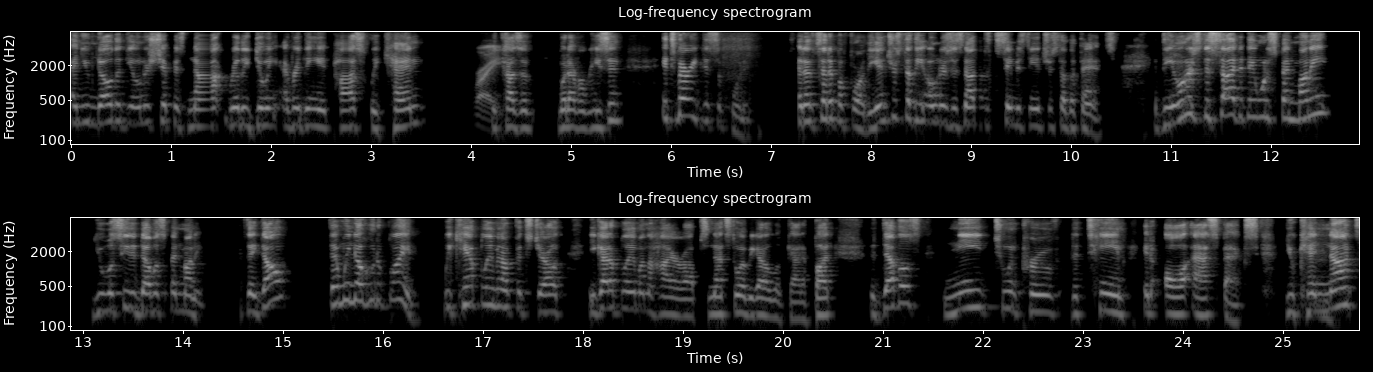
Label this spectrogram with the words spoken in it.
and you know that the ownership is not really doing everything it possibly can, right? Because of whatever reason, it's very disappointing. And I've said it before: the interest of the owners is not the same as the interest of the fans. If the owners decide that they want to spend money, you will see the Devils spend money. If they don't, then we know who to blame. We can't blame it on Fitzgerald. You got to blame on the higher ups, and that's the way we got to look at it. But the Devils need to improve the team in all aspects. You cannot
